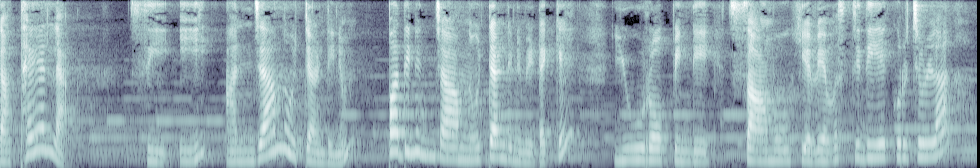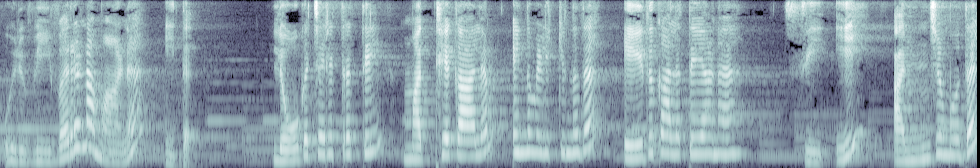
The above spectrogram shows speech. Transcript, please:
കഥയല്ല. സിഇ അഞ്ചാം നൂറ്റാണ്ടിനും പതിനഞ്ചാം നൂറ്റാണ്ടിനും ഇടയ്ക്ക് യൂറോപ്പിന്റെ സാമൂഹ്യ വ്യവസ്ഥിതിയെക്കുറിച്ചുള്ള ഒരു വിവരണമാണ് ഇത്. ലോകചരിത്രത്തിൽ മധ്യകാലം എന്ന് വിളിക്കുന്നത് ഏതു കാലത്തെയാണ്? സിഇ അഞ്ചു മുതൽ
